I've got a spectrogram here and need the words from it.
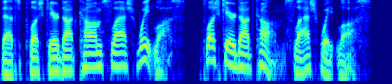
That's plushcare.com slash weight loss. plushcare.com slash weight loss.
